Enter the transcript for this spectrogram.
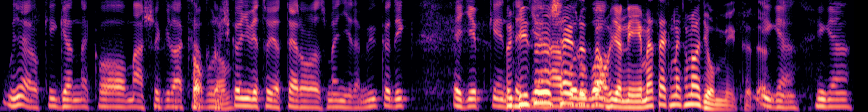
ugye a Kigennek a második világháborús könyvét, hogy a terror az mennyire működik. Egyébként hogy bizonyos helyzetben, hogy a németeknek nagyon működött. Igen, igen.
